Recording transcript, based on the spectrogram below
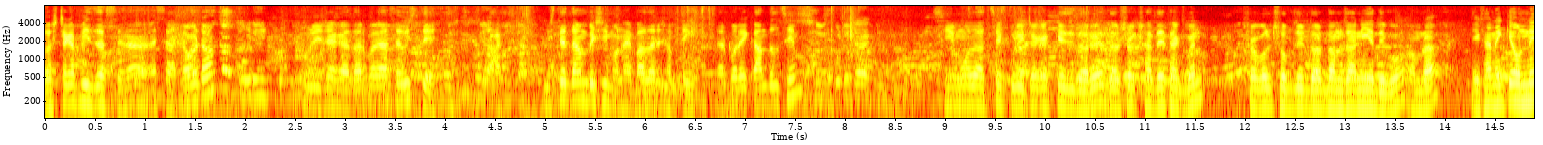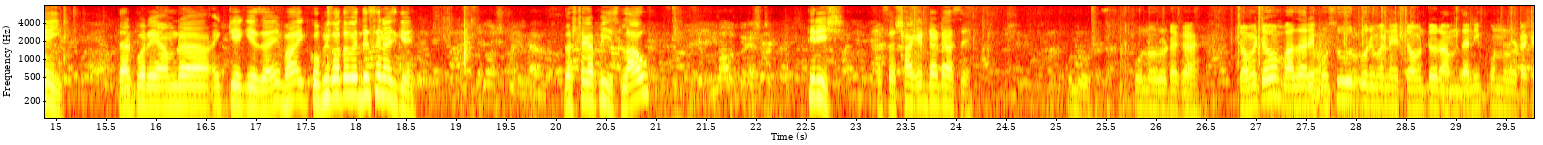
দশ টাকা পিস যাচ্ছে, না? আচ্ছা টমেটো? কুড়ি টাকা, তারপরে আছে উস্তে? উস্তের দাম বেশি মনে হয় বাজারে সব থেকে তারপরে কান্দল সিম? সিমও যাচ্ছে কুড়ি টাকা কেজি ধরে দর্শক সাথেই থাকবেন। সকল সবজির দরদাম জানিয়ে দেব আমরা। এখানে কেউ নেই? তারপরে আমরা একটু এগিয়ে যাই। ভাই, কফি কত করে দিয়েছেন আজকে? দশ টাকা পিস লাউ? তিরিশ। আচ্ছা শাকের ডাটা আছে। পনেরো টাকা। টমেটো? বাজারে প্রচুর পরিমাণে টমেটোর আমদানি, পনেরো টাকা।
